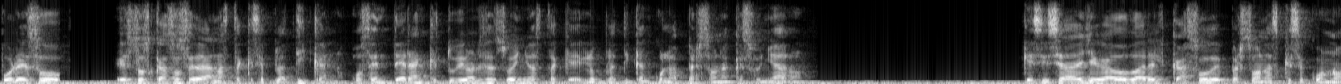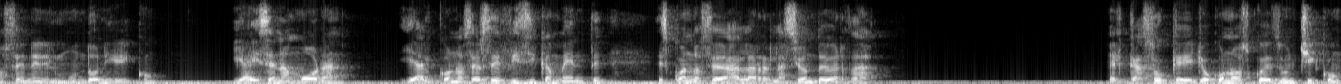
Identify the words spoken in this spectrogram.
Por eso estos casos se dan hasta que se platican o se enteran que tuvieron ese sueño hasta que lo platican con la persona que soñaron. Que sí se ha llegado a dar el caso de personas que se conocen en el mundo onírico y ahí se enamoran y al conocerse físicamente es cuando se da la relación de verdad. El caso que yo conozco es de un chico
